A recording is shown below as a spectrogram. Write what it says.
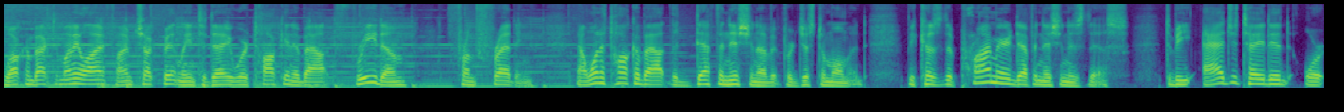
Welcome back to Money Life. I'm Chuck Bentley, and today we're talking about freedom from fretting. Now, I want to talk about the definition of it for just a moment, because the primary definition is this to be agitated or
